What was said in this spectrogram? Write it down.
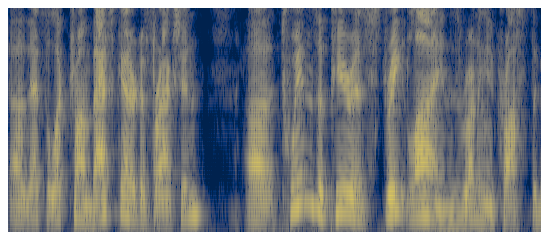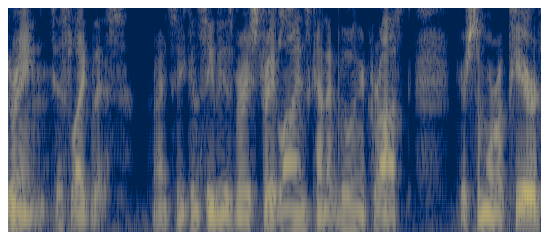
uh, that's electron backscatter diffraction, uh, twins appear as straight lines running across the grain, just like this. Right? So you can see these very straight lines kind of going across. Here's some more up here.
